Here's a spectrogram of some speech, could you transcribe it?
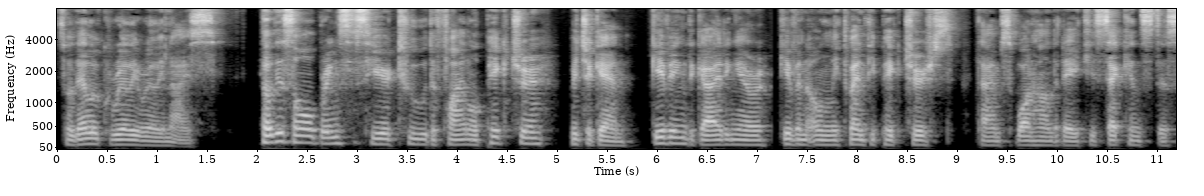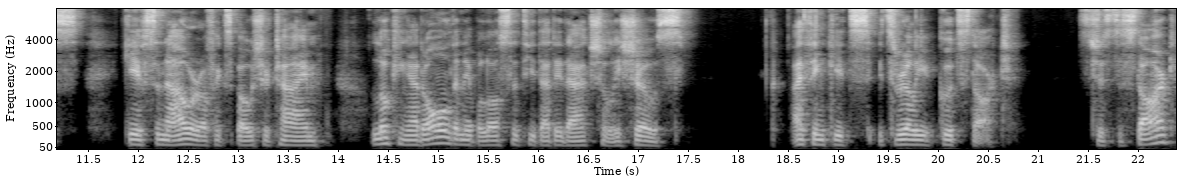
So they look really, really nice. So this all brings us here to the final picture, which again, giving the guiding error, given only 20 pictures times 180 seconds, this gives an hour of exposure time, looking at all the nebulosity that it actually shows. I think it's it's really a good start. It's just a start,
